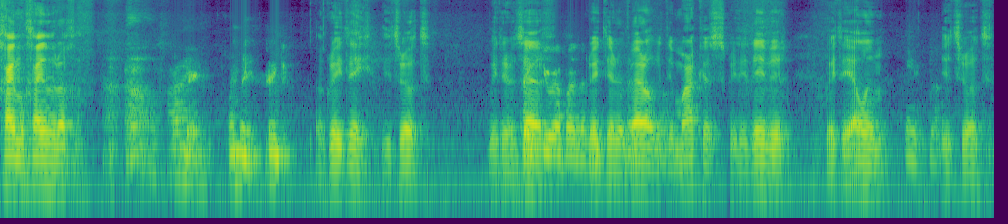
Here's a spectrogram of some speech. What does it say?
Chaim. Amen. Amen. Thank you. A great day, Yitzrot. Great Rabbi Zev. Levin. Great day, Ravel. Great day, Marcus. Great day, David. Great. Thanks, man. Yitzrot.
